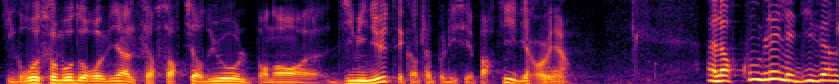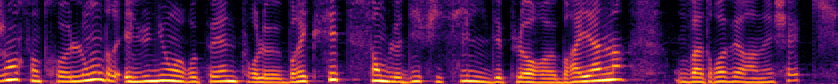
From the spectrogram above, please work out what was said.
qui grosso modo revient à le faire sortir du hall pendant euh, dix minutes et quand la police est partie, il y revient. Alors, combler les divergences entre Londres et l'Union européenne pour le Brexit semble difficile, déplore euh, Brian. On va droit vers un échec?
